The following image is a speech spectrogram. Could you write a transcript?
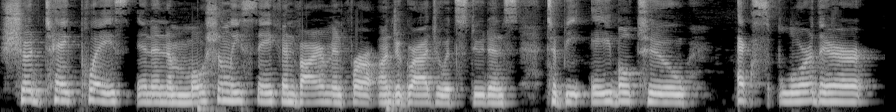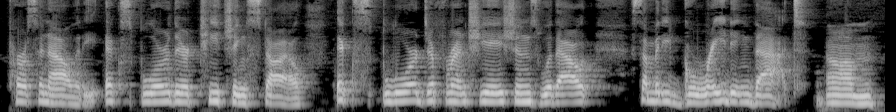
should take place in an emotionally safe environment for our undergraduate students to be able to explore their personality, explore their teaching style, explore differentiations without somebody grading that. Um,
